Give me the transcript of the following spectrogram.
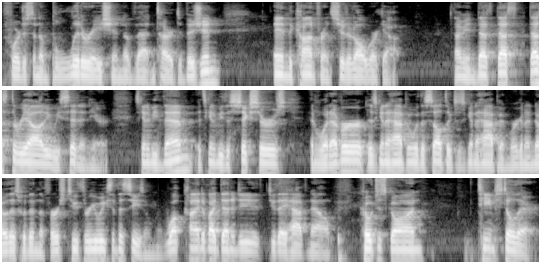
for just an obliteration of that entire division and the conference. Should it all work out? I mean, that's that's that's the reality we sit in here. It's going to be them. It's going to be the Sixers and whatever is going to happen with the Celtics is going to happen. We're going to know this within the first two, three weeks of the season. What kind of identity do they have now? Coach is gone, team's still there.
